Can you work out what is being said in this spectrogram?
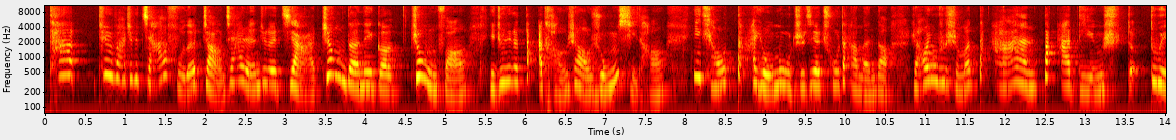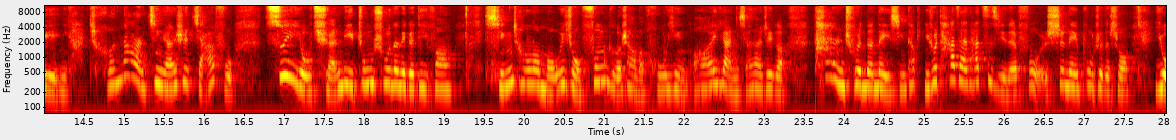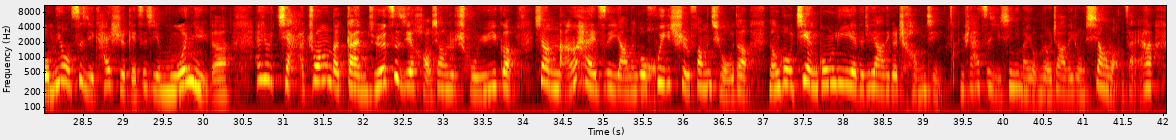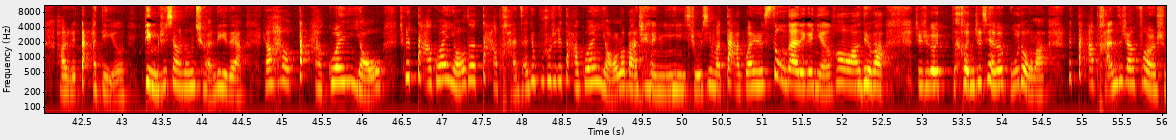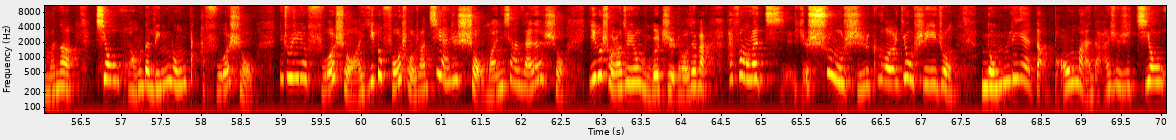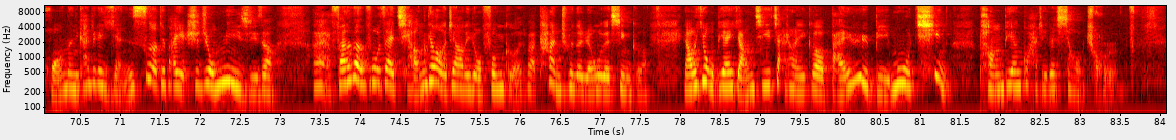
他。对吧？这个贾府的长家人，这个贾政的那个正房，也就是那个大堂上，荣禧堂，一条大甬路直接出大门的，然后又是什么大案大鼎的？对，你看和那儿竟然是贾府最有权力中枢的那个地方，形成了某一种风格上的呼应。哎呀，你想想这个探春的内心，她你说她在她自己的府室内布置的时候，有没有自己开始给自己模拟的？他就假装的感觉自己好像是处于一个像男孩子一样能够挥斥方遒的、能够建功立业的这样的一个场景。你说他自己心里面有没有这样的一种向往在啊？还有这个大鼎，鼎是象征权力的呀。然后还有大官窑，这个大官窑的大盘，咱就不说这个大官窑了吧？这个你熟悉吗？大官是宋代的一个年号啊，对吧？这是个很值钱的古董了。那大盘子上放着什么呢？焦黄的玲珑大佛手。你说这个佛手啊，一个佛。我手上既然是手嘛，你想咱的手一个手上就有五个指头，对吧？它放了几数十个，又是一种浓烈的、饱满的，而且是焦黄的。你看这个颜色，对吧？也是这种密集的，哎呀，反反复复在强调的这样的一种风格，对吧？探春的人物的性格。然后右边杨基架上一个白玉笔木磬，旁边挂着一个小锤儿。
